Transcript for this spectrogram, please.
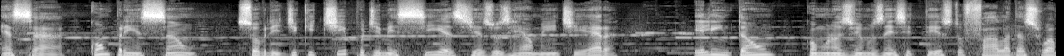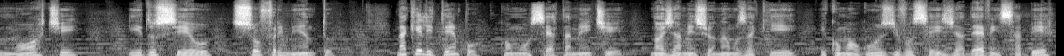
essa compreensão sobre de que tipo de Messias Jesus realmente era, ele então, como nós vemos nesse texto, fala da sua morte e do seu sofrimento. Naquele tempo, como certamente nós já mencionamos aqui e como alguns de vocês já devem saber,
